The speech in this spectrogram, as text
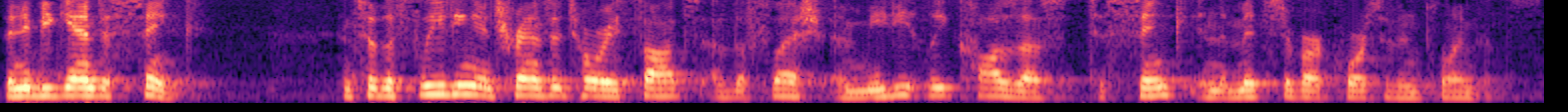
than he began to sink. And so the fleeting and transitory thoughts of the flesh immediately cause us to sink in the midst of our course of employments.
